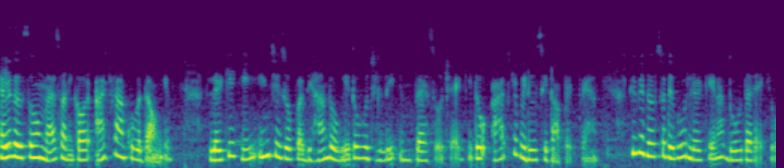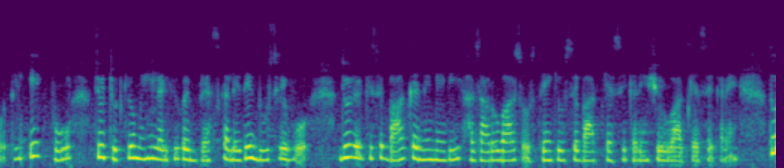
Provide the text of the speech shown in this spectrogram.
हेलो दोस्तों मैं सोनिका और आज मैं आपको बताऊँगी। लड़की की इन चीज़ों पर ध्यान दोगे तो वो जल्दी इम्प्रेस हो जाएगी। तो आज के वीडियो इसी टॉपिक पे हैं। क्योंकि दोस्तों देखो, लड़के ना दो तरह के होते हैं। एक वो जो चुटकियों में ही लड़कियों को इम्प्रेस कर लेते हैं, दूसरे वो जो लड़की से बात करने में भी हज़ारों बार सोचते हैं कि उससे बात कैसे करें, शुरुआत कैसे करें। तो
